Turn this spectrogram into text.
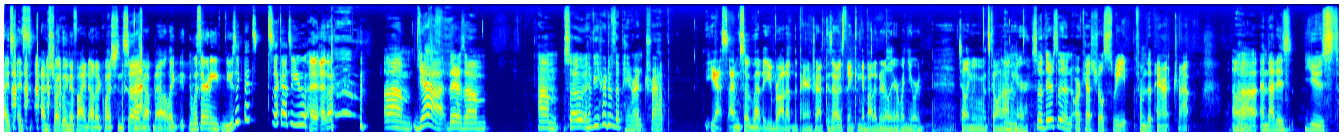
It's it's I'm struggling to find other questions to bring up now. Like, was there any music that stuck out to you? I, I don't. um, yeah, there's, um, um, so have you heard of the Parent Trap? Yes, I'm so glad that you brought up the Parent Trap because I was thinking about it earlier when you were telling me what's going on here. So there's an orchestral suite from the Parent Trap, Oh, uh, and that is used.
